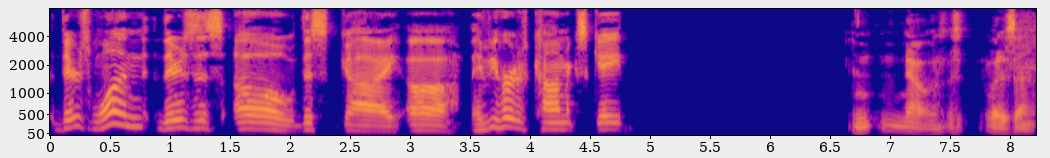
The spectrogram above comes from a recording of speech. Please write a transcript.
There's one. There's this. Oh, this guy. Uh, have you heard of Comicsgate? No, what is that?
